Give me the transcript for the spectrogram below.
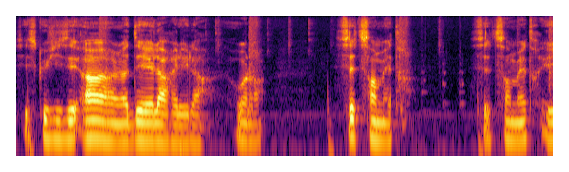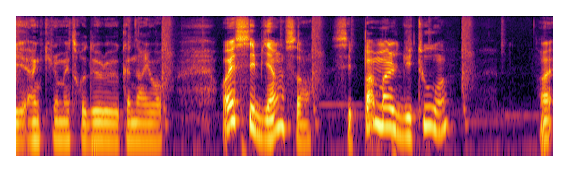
C'est ce que je disais. Ah, la DLR, elle est là. Voilà. 700 mètres. 700 mètres et 1 km 2 le Canary Wharf. Ouais, c'est bien ça. C'est pas mal du tout. Hein. Ouais.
